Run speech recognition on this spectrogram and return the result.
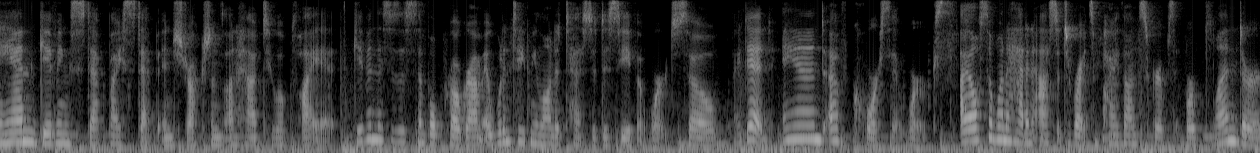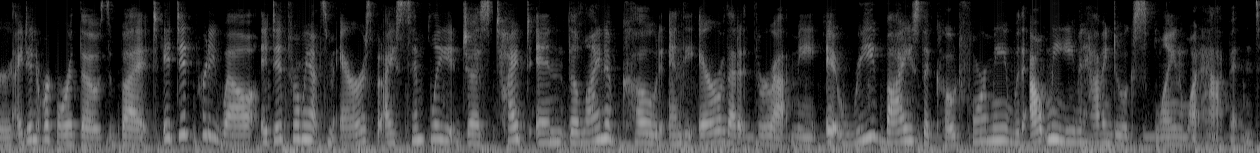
and giving step by step instructions on how to apply it. Given this is a simple program, it wouldn't take me long to test it to see if it worked, so I did. And of course it works. I also went ahead and asked it to write some Python scripts for Blender. I didn't record those, but it did pretty well. It did throw me out some errors, but I simply just typed in the line of code and the error that it threw at me. It revised the code for me without me even having to explain what happened.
